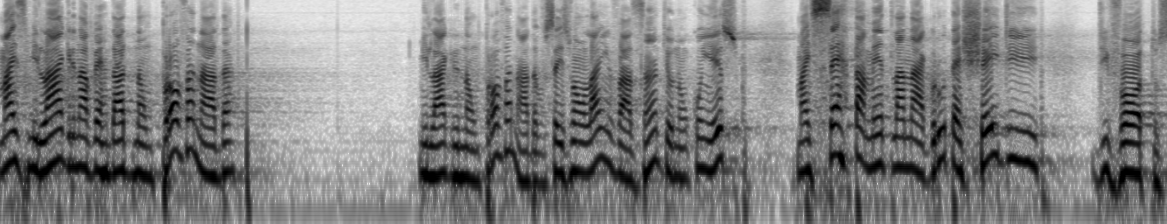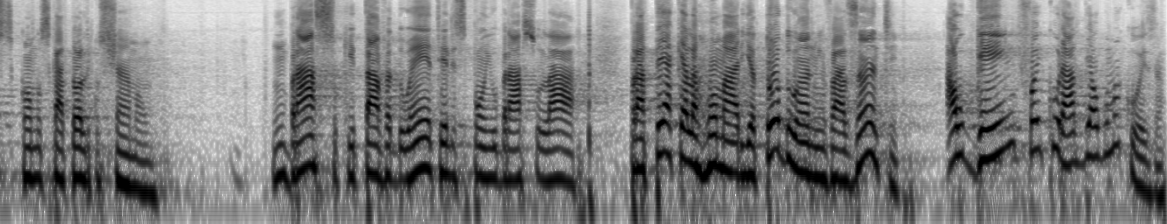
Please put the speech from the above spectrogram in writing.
mas milagre, na verdade, não prova nada. Milagre não prova nada. Vocês vão lá em Vazante, eu não conheço, mas certamente lá na gruta é cheio de de votos, como os católicos chamam. Um braço que estava doente, eles põem o braço lá. Para ter aquela romaria todo ano em vazante, alguém foi curado de alguma coisa.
